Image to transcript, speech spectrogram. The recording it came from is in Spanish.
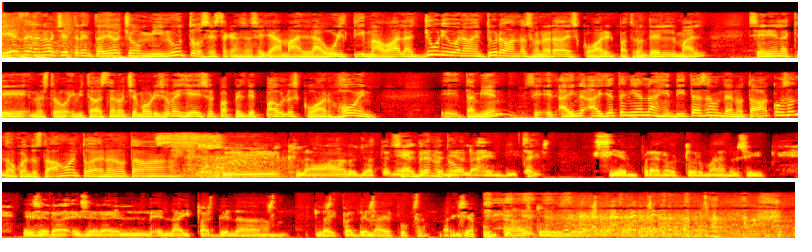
10 de la noche, 38 minutos. Esta canción se llama La Última Bala. Yuri Buenaventura, banda sonora de Escobar, el patrón del mal. Serie en la que nuestro invitado esta noche, Mauricio Mejía, hizo el papel de Pablo Escobar, joven. Eh, También, sí, ahí, ahí ya tenía la agendita esa donde anotaba cosas. No, cuando estaba joven todavía no anotaba. Sí, claro, ya tenía, ¿Siempre ya tenía la agendita. Sí. Siempre anotó, hermano, sí. Ese era, ese era el, el iPad de la, el iPad de la época. Ahí se apuntaba todo.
